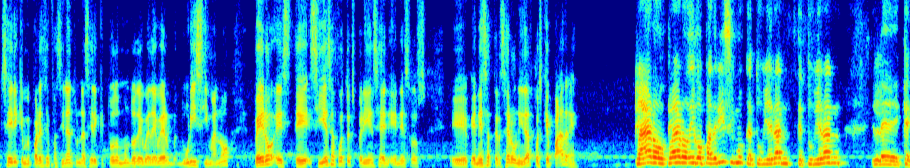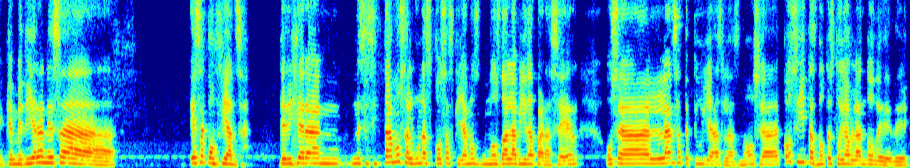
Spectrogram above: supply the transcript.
serie que me parece fascinante, una serie que todo el mundo debe de ver, durísima, ¿no? Pero este, si esa fue tu experiencia en, esos, eh, en esa tercera unidad, pues qué padre. Claro, claro, digo, padrísimo que tuvieran, que tuvieran, que, que me dieran esa, esa confianza que dijeran, necesitamos algunas cosas que ya nos, nos da la vida para hacer, o sea, lánzate tú y hazlas, ¿no? O sea, cositas, no te estoy hablando de, de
